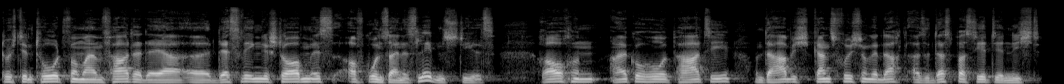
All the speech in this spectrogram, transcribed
durch den Tod von meinem Vater, der ja äh, deswegen gestorben ist, aufgrund seines Lebensstils. Rauchen, Alkohol, Party und da habe ich ganz früh schon gedacht, also das passiert dir nicht.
